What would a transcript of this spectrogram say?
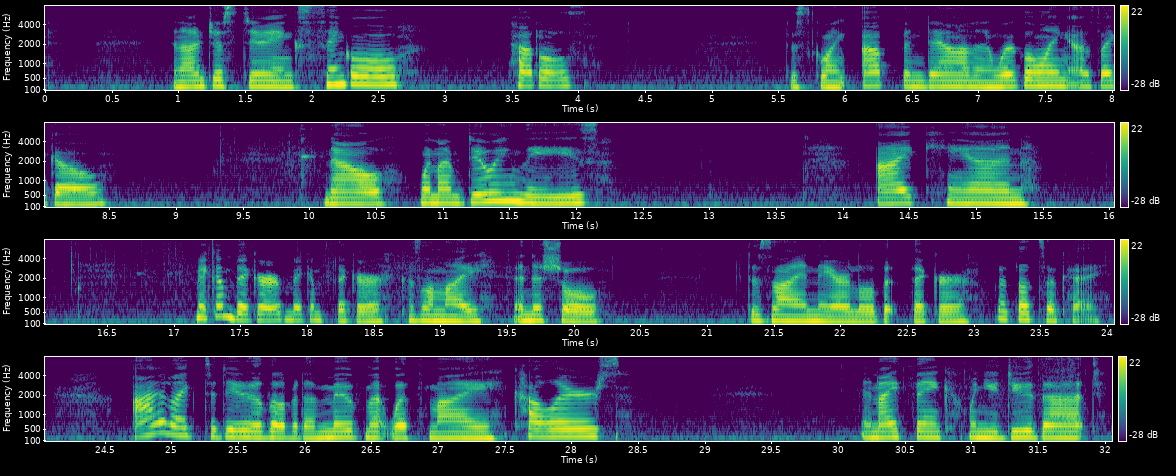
and I'm just doing single petals, just going up and down and wiggling as I go. Now, when I'm doing these, I can make them bigger, make them thicker, because on my initial design they are a little bit thicker, but that's okay. I like to do a little bit of movement with my colors, and I think when you do that,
